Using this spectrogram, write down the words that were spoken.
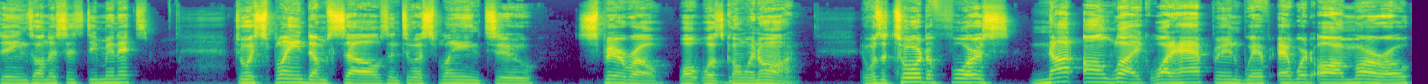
things on the 60 minutes, to explain themselves and to explain to Spiro what was going on. It was a tour de force not unlike what happened with Edward R. Murrow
